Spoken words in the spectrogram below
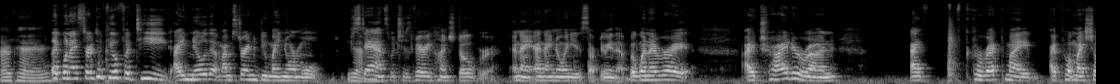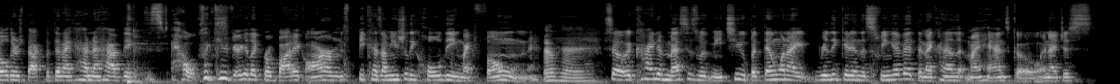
okay. Like when I start to feel fatigued, I know that I'm starting to do my normal Yeah. stance, which is very hunched over, and I and I know I need to stop doing that. But whenever I I try to run, I correct my I put my shoulders back, but then I kind of have this how like these very like robotic arms because I'm usually holding my phone. okay. So it kind of messes with me too. But then when I really get in the swing of it, then I kind of let my hands go and I just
